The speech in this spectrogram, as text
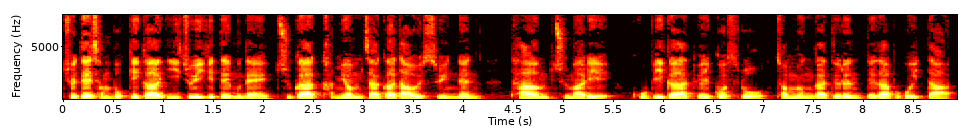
최대 잠복기가 2주이기 때문에 추가 감염자가 나올 수 있는 다음 주말이 고비가 될 것으로 전문가들은 내다보고 있다.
